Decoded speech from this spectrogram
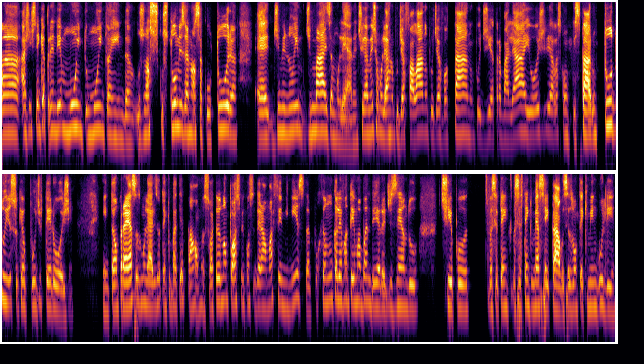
Uh, a gente tem que aprender muito, muito ainda. Os nossos costumes, a nossa cultura é, diminuem demais a mulher. Antigamente a mulher não podia falar, não podia votar, não podia trabalhar, e hoje elas conquistaram tudo isso que eu pude ter hoje. Então, para essas mulheres eu tenho que bater palmas. Só que eu não posso me considerar uma feminista porque eu nunca levantei uma bandeira dizendo, tipo, você tem, vocês têm que me aceitar, vocês vão ter que me engolir.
